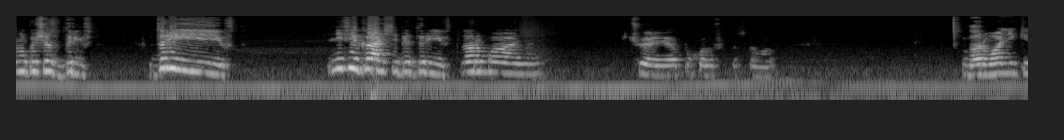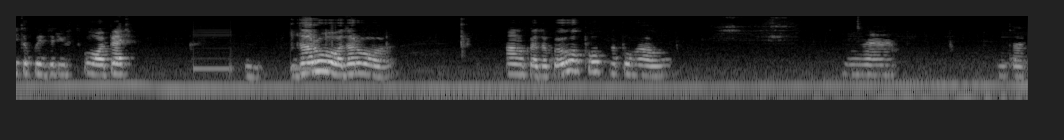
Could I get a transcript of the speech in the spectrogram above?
ну-ка сейчас дрифт. Дрифт! Нифига себе дрифт, нормально. Че, я походу что сломал. Нормальненький такой дрифт. О, опять. Здорово, здорово. А ну-ка такой, о, поп напугал. Да. Так,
